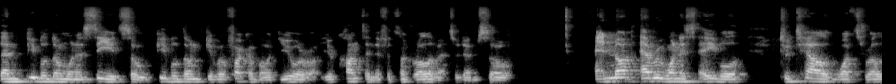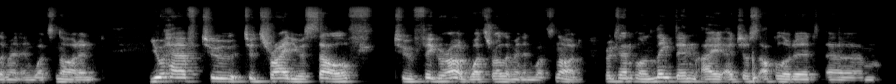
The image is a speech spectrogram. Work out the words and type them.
then people don't want to see it. So people don't give a fuck about you or your content if it's not relevant to them. So, and not everyone is able to tell what's relevant and what's not. And you have to to try it yourself to figure out what's relevant and what's not. For example, on LinkedIn, I, I just uploaded um,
